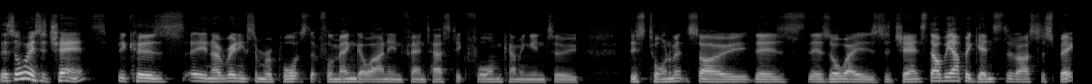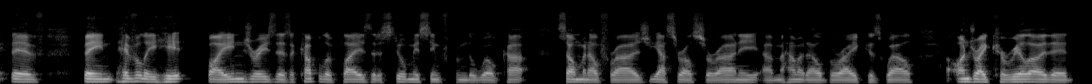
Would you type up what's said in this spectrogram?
There's always a chance because you know reading some reports that Flamengo aren't in fantastic form coming into this tournament. So there's there's always a chance they'll be up against it. I suspect they've been heavily hit by injuries. There's a couple of players that are still missing from the World Cup. Salman Al Faraj, Yasser Al Shahrani, uh, Mohamed Al Baraik as well. Andre Carrillo, the,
